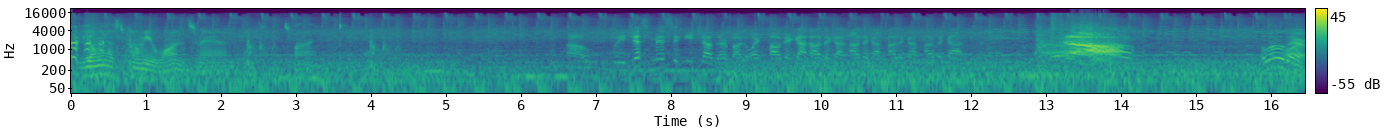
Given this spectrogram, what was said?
He only has to kill me once, man. It's fine. oh, we just missed each other, by the way. Oh, they got, oh, they got, oh, they got, oh, they got, oh, they got. Ah! Hello there.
